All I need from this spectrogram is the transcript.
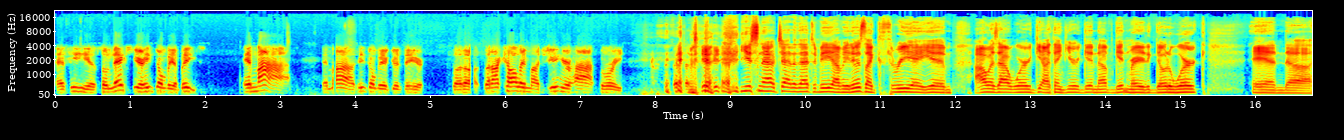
as he is. So next year he's going to be a beast. In my eyes, in my eyes, he's going to be a good deer. But uh, but I call him my junior high three. You Snapchatted that to me. I mean, it was like 3 a.m. I was at work. I think you were getting up, getting ready to go to work. And uh,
